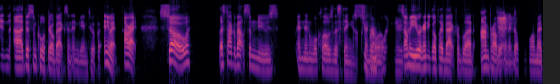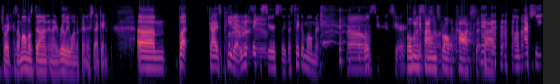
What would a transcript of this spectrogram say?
And uh, there's some cool throwbacks in Endgame to it. But anyway, all right. So let's talk about some news, and then we'll close this thing out. Super important news. Some of you are going to go play Back 4 Blood. I'm probably Yeah. going to go play more Metroid because I'm almost done and I really want to finish that game. Um, but guys, PETA, we need to Whatever, take this dude. seriously. Let's take a moment. No. Real serious here. Moment of silence for all the cocks that died. Um, actually,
